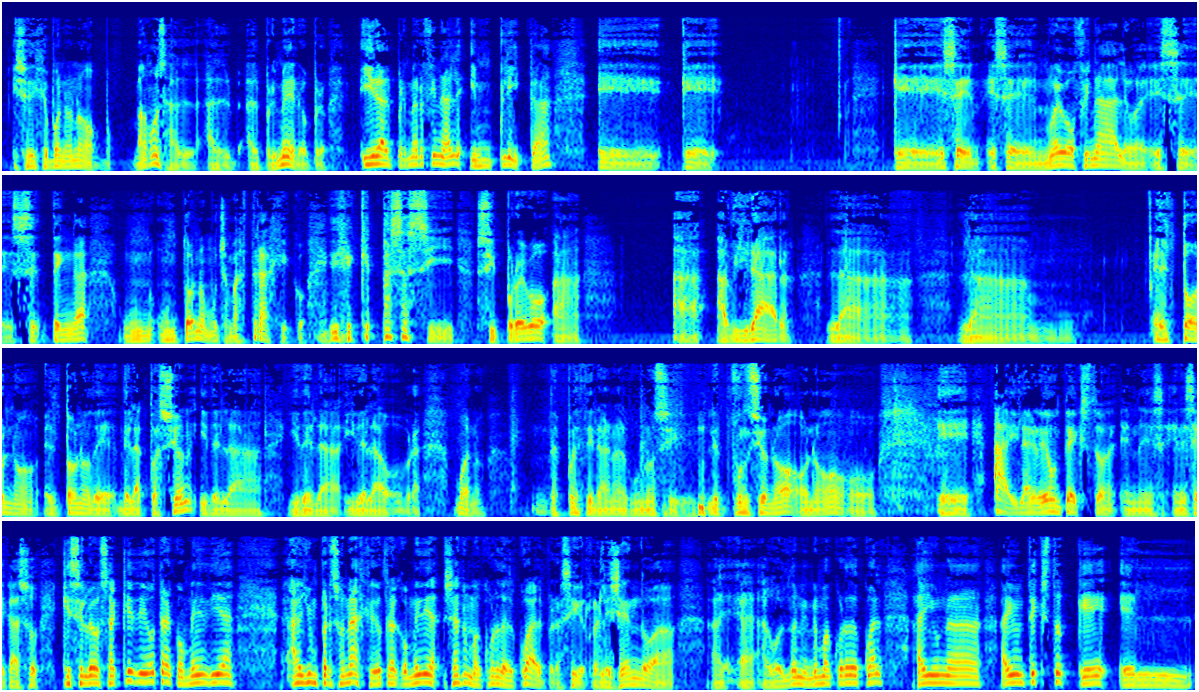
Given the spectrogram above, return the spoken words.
y yo dije, bueno, no, vamos al, al, al primero, pero ir al primer final implica eh, que que ese, ese nuevo final o ese, ese tenga un, un, tono mucho más trágico. Y dije, ¿qué pasa si, si pruebo a, a, a virar la, la, el tono, el tono de, de, la actuación y de la, y de la, y de la obra? Bueno, después dirán algunos si le funcionó o no. O, eh, ah, y le agregué un texto en, es, en, ese caso que se lo saqué de otra comedia. Hay un personaje de otra comedia, ya no me acuerdo de cuál, pero así, releyendo a, a, a Goldoni, no me acuerdo de cuál, hay, una, hay un texto que el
